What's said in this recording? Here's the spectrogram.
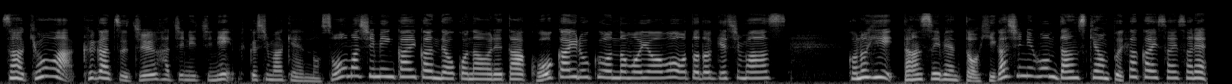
さあ今日は9月18日に福島県の相馬市民会館で行われた公開録音の模様をお届けします。この日、ダンスイベント東日本ダンスキャンプが開催され、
